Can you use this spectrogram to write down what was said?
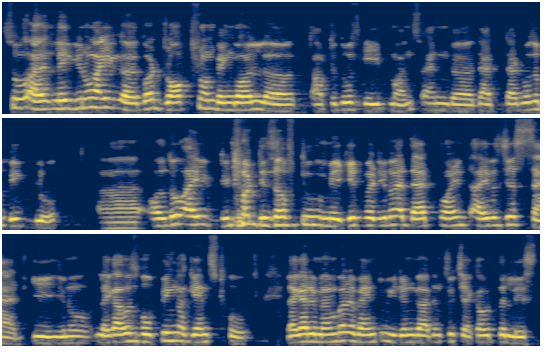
So, I, like you know, I uh, got dropped from Bengal uh, after those eight months, and uh, that that was a big blow. Uh, although I did not deserve to make it, but you know, at that point, I was just sad. You know, like I was hoping against hope. Like I remember, I went to Eden Gardens to check out the list,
